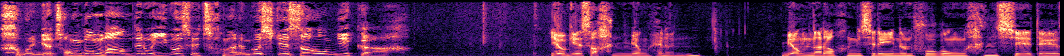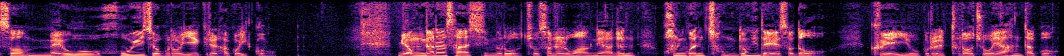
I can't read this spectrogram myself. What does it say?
하물며 정동 마음대로 이것을 청하는 것이겠사옵니까? 여기에서 한명회는 명나라 황실에 있는 후궁 한씨에 대해서 매우 호의적으로 얘기를 하고 있고 명나라 사신으로 조선을 왕래하는 환관 정동에 대해서도 그의 요구를 들어줘야 한다고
